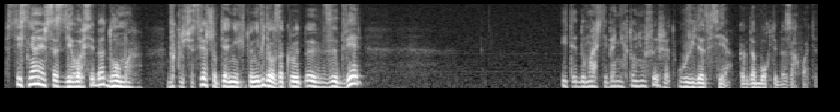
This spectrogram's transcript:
Стесняешься, сделай себя дома. Выключи свет, чтобы тебя никто не видел, закрой э, дверь. И ты думаешь, тебя никто не услышит. Увидят все, когда Бог тебя захватит.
